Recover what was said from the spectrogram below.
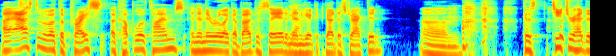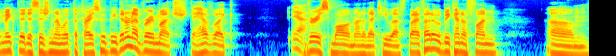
I asked them about the price a couple of times, and then they were like about to say it, and then Yeah. get, got distracted. Um, because teacher had to make the decision on what the price would be. They don't have very much. They have like yeah. very small amount of that tea left. But I thought it would be kind of fun, um,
